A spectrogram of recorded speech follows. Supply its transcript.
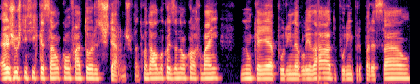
a justificação com fatores externos. Portanto, quando alguma coisa não corre bem, nunca é por inabilidade, por impreparação,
